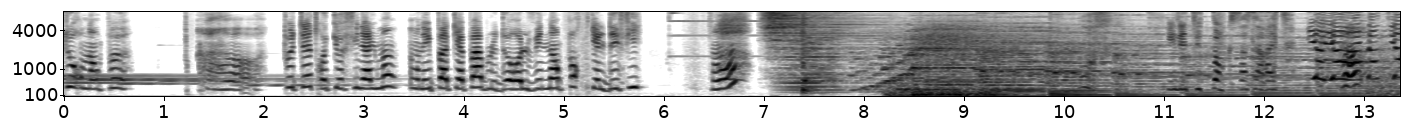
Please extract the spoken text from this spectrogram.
tourne un peu. Ah, Peut-être que finalement, on n'est pas capable de relever n'importe quel défi. Ouf, Il était temps que ça s'arrête. Yo-yo, attention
